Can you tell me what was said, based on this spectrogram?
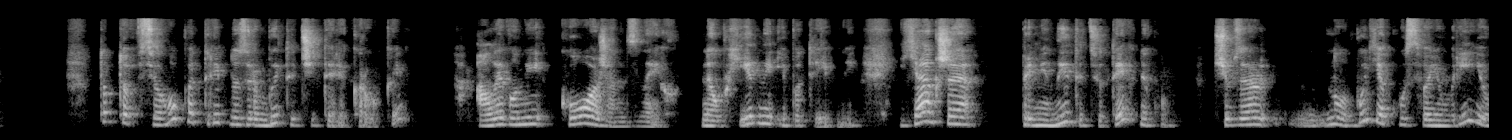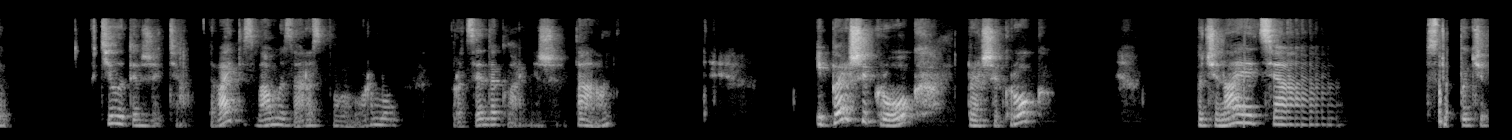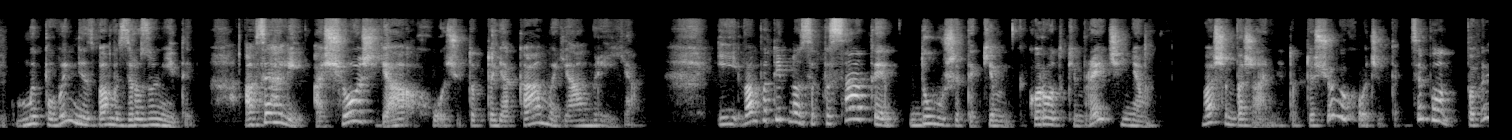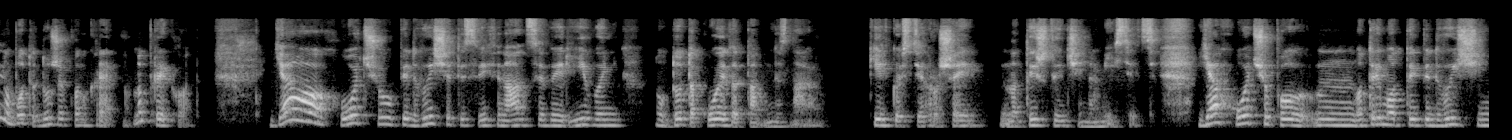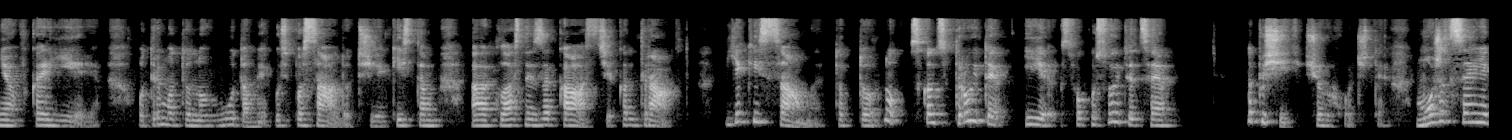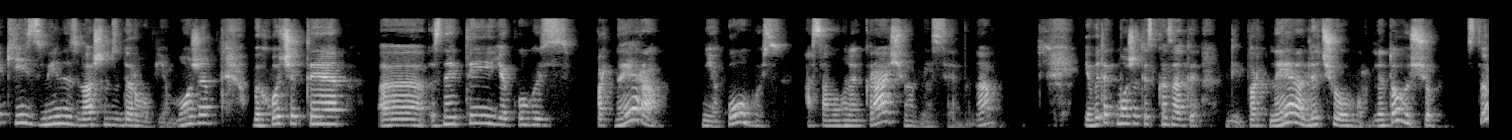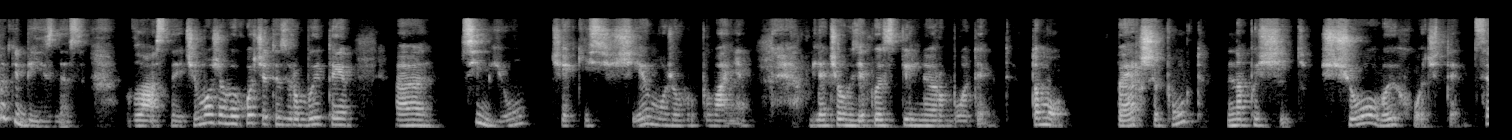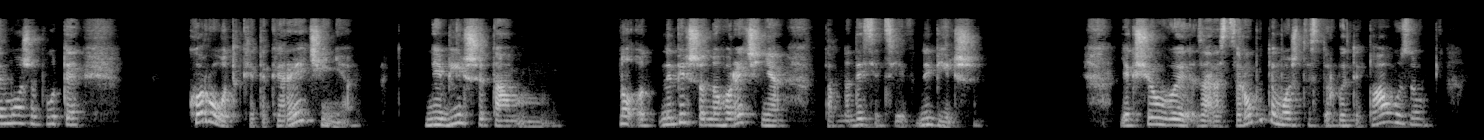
Тобто всього потрібно зробити 4 кроки, але вони, кожен з них необхідний і потрібний. Як же примінити цю техніку, щоб ну, будь-яку свою мрію втілити в життя? Давайте з вами зараз поговоримо про це докладніше. Так. І перший крок, перший крок починається ми повинні з вами зрозуміти, а взагалі, а що ж я хочу, тобто яка моя мрія? І вам потрібно записати дуже таким коротким реченням ваше бажання. Тобто, що ви хочете? Це повинно бути дуже конкретно. Наприклад, я хочу підвищити свій фінансовий рівень ну, до такої-то там, не знаю кількості грошей на тиждень чи на місяць. Я хочу отримати підвищення в кар'єрі, отримати нову там якусь посаду, чи якийсь там класний заказ, чи контракт. Який саме? Тобто, ну, сконцентруйте і сфокусуйте це. Напишіть, що ви хочете. Може, це якісь зміни з вашим здоров'ям, може, ви хочете е, знайти якогось партнера, якогось, а самого найкращого для себе. Да? І ви так можете сказати, партнера для чого? Для того, щоб створити бізнес власний, чи може ви хочете зробити е, сім'ю, чи якісь ще може групування для чогось якоїсь спільної роботи. Тому перший пункт напишіть, що ви хочете. Це може бути коротке таке речення, не більше там Ну, от не більше одного речення там, на 10 слів, не більше. Якщо ви зараз це робите, можете зробити паузу,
